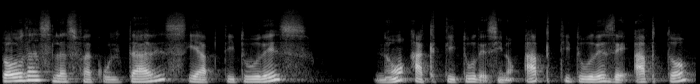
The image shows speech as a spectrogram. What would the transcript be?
todas las facultades y aptitudes, no actitudes, sino aptitudes de apto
